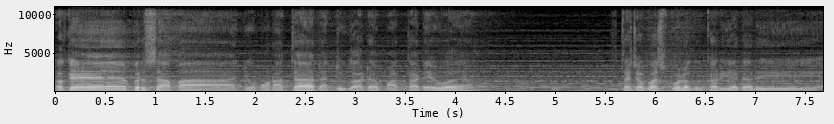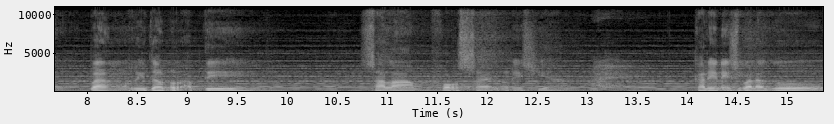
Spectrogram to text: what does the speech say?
Oke, bersama New Monata dan juga ada Mata Dewa. Kita coba sebuah lagu karya dari Bang Ridho Nur Abdi. Salam Forza Indonesia. Kali ini sebuah lagu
